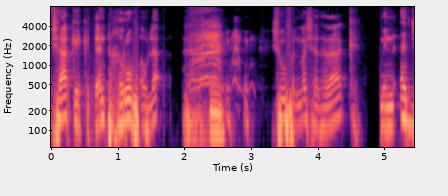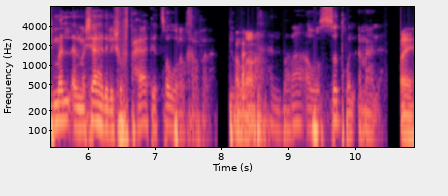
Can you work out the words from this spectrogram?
شاكك إذا أنت خروف أو لا. شوف المشهد هذاك من أجمل المشاهد اللي شفت حياتي تصور الخرفنة. بمنتهى البراءة والصدق والأمانة. طيب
